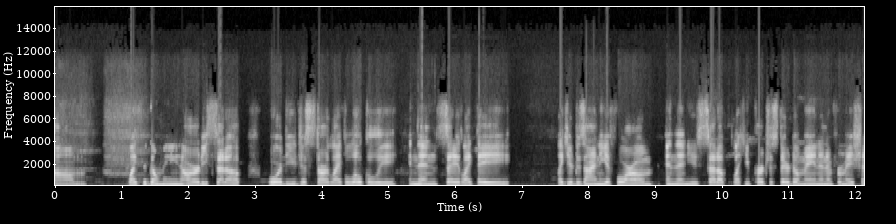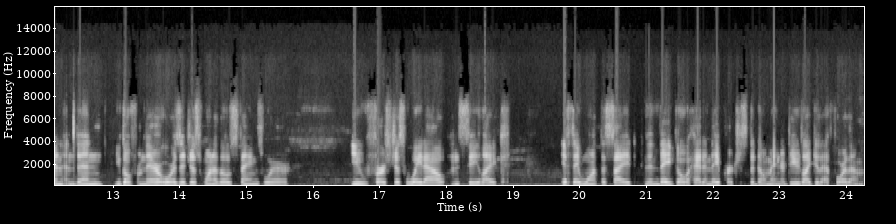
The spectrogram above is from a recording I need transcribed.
um like the domain already set up? Or do you just start like locally and then say like they like you're designing it for them and then you set up like you purchase their domain and information and then you go from there? Or is it just one of those things where you first just wait out and see like if they want the site then they go ahead and they purchase the domain? Or do you like do that for them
